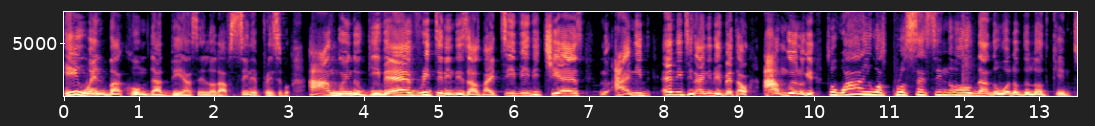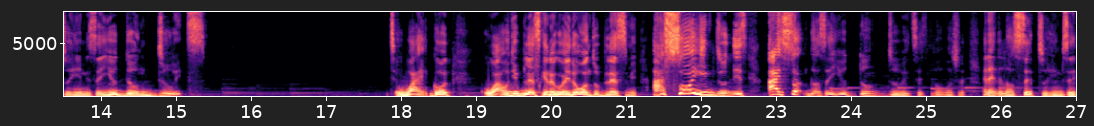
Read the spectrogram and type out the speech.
He went back home that day and said, Lord, I've seen a principle. I'm going to give everything in this house, my TV, the chairs. I need anything, I need a better one. I'm going to give. So while he was processing all that, the word of the Lord came to him. He said, You don't do it. So why, God? Why would you bless Kenego? You don't want to bless me. I saw him do this. I saw God said, You don't do it. Said, Lord, what? And then the Lord said to him, Say,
